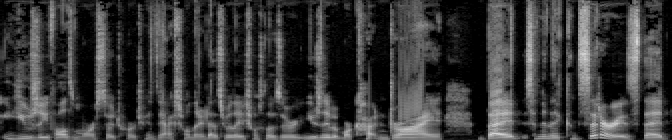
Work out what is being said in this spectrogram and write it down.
usually falls more so toward transactional than it does relational so those are usually a bit more cut and dry but something to consider is that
